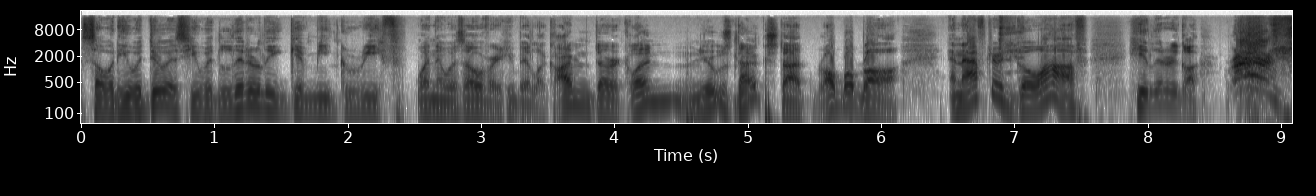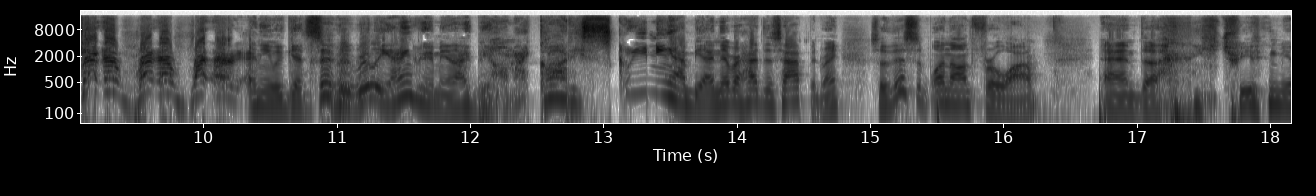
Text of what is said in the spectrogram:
So what he would do is he would literally give me grief when it was over. He'd be like, "I'm Derek Lynn. News next at blah blah blah," and after it'd go off, he'd literally go, and he would get really angry at me, and I'd be, "Oh my god, he's screaming at me!" I never had this happen, right? So this went on for a while, and uh, he treated me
